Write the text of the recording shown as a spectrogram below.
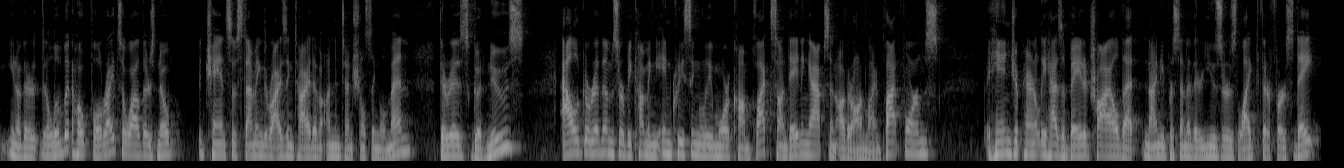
you know, they're, they're a little bit hopeful, right? So while there's no chance of stemming the rising tide of unintentional single men, there is good news. Algorithms are becoming increasingly more complex on dating apps and other online platforms. Hinge apparently has a beta trial that 90% of their users liked their first date.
